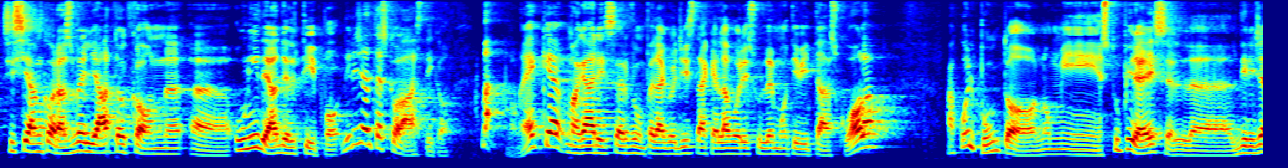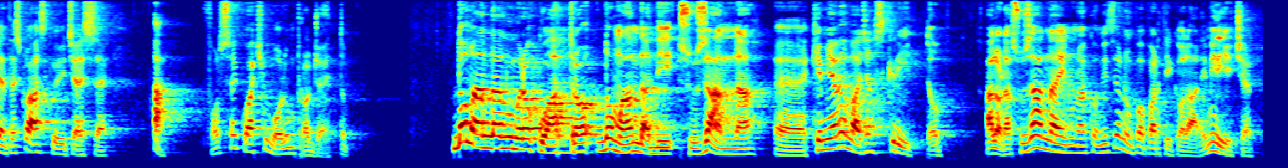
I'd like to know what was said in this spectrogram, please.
si sia ancora svegliato con eh, un'idea del tipo dirigente scolastico. Ma non è che magari serve un pedagogista che lavori sull'emotività a scuola? A quel punto non mi stupirei se il, il dirigente scolastico dicesse, ah, forse qua ci vuole un progetto. Domanda numero 4, domanda di Susanna, eh, che mi aveva già scritto. Allora, Susanna è in una condizione un po' particolare, mi dice,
